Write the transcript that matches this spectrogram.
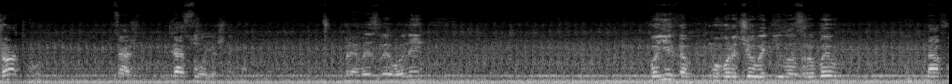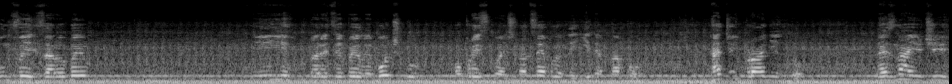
жатку. Це ж для соняшника. Привезли вони. Поїхав, могоречове діло зробив, на фунфиль заробив і перецепили бочку, оприскувач нацеплений, їдемо на пол. Значить про анекдот. Не знаю, чи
